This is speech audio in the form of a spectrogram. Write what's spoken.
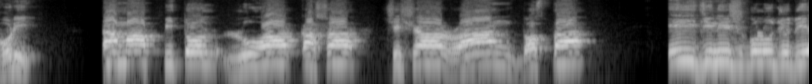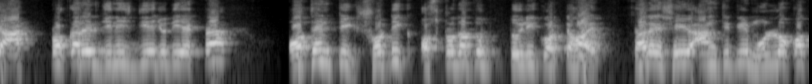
ভরি তামা, পিতল, লোহা, কাঁসা, সীসা, রাং, দস্তা। এই জিনিসগুলো যদি আট প্রকারের জিনিস দিয়ে যদি একটা অথেন্টিক সঠিক অস্ত্রধাতু তৈরি করতে হয়, তাহলে সেই আংটিটির মূল্য কত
